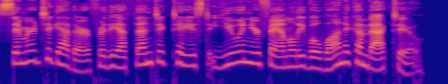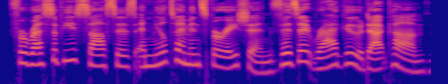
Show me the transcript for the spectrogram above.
Simmered together for the authentic taste you and your family will want to come back to. For recipes, sauces, and mealtime inspiration, visit ragu.com.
